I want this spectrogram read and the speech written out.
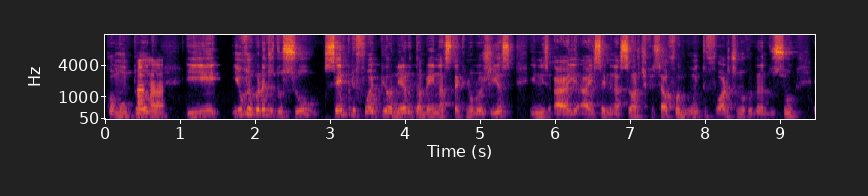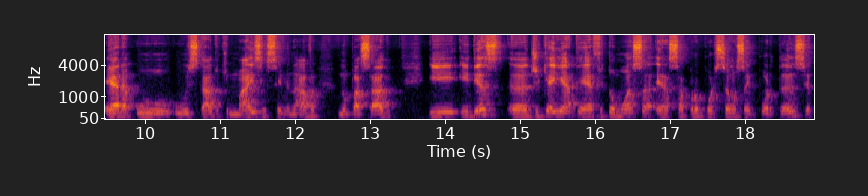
como um todo. Uhum. E, e, o Rio Grande do Sul sempre foi pioneiro também nas tecnologias, e a, a, inseminação artificial foi muito forte no Rio Grande do Sul, era o, o estado que mais inseminava no passado. E, e desde uh, que a IATF tomou essa, essa proporção, essa importância,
